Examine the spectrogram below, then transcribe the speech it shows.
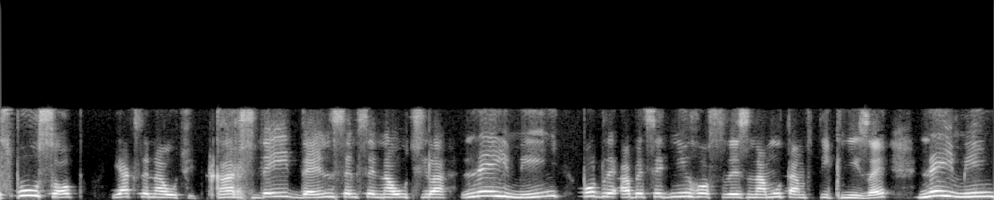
způsob, jak se naučit. Každý den jsem se naučila nejmíň podle abecedního seznamu tam v té knize, nejmíň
